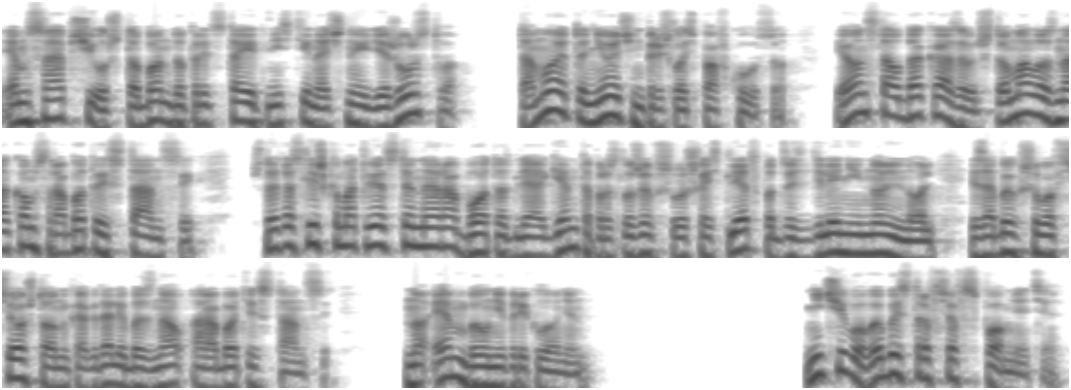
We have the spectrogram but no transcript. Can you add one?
М сообщил, что Бонду предстоит нести ночные дежурства, Тому это не очень пришлось по вкусу, и он стал доказывать, что мало знаком с работой станций, что это слишком ответственная работа для агента, прослужившего 6 лет в подразделении 00 и забывшего все, что он когда-либо знал о работе станций. Но М был непреклонен. «Ничего, вы быстро все вспомните.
